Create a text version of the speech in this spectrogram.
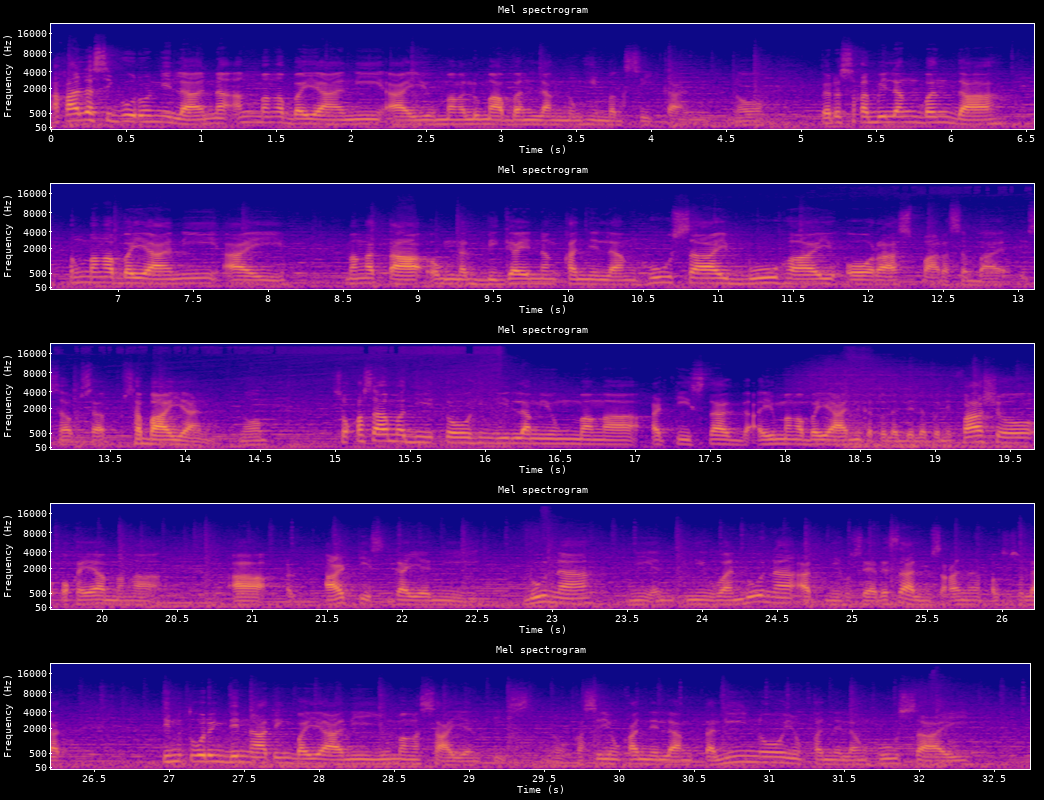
Akala siguro nila na ang mga bayani ay yung mga lumaban lang nung himagsikan, no? Pero sa kabilang banda, ang mga bayani ay mga taong nagbigay ng kanilang husay, buhay, oras para sa, bay- sa, sa, sa bayan, no? So kasama dito hindi lang yung mga artista, ay yung mga bayani katulad nila Bonifacio o kaya mga ah, artist gaya ni Luna, ni, ni Juan Luna at ni Jose Rizal sa kanilang pagsusulat tinuturing din nating bayani yung mga scientists. No? Kasi yung kanilang talino, yung kanilang husay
